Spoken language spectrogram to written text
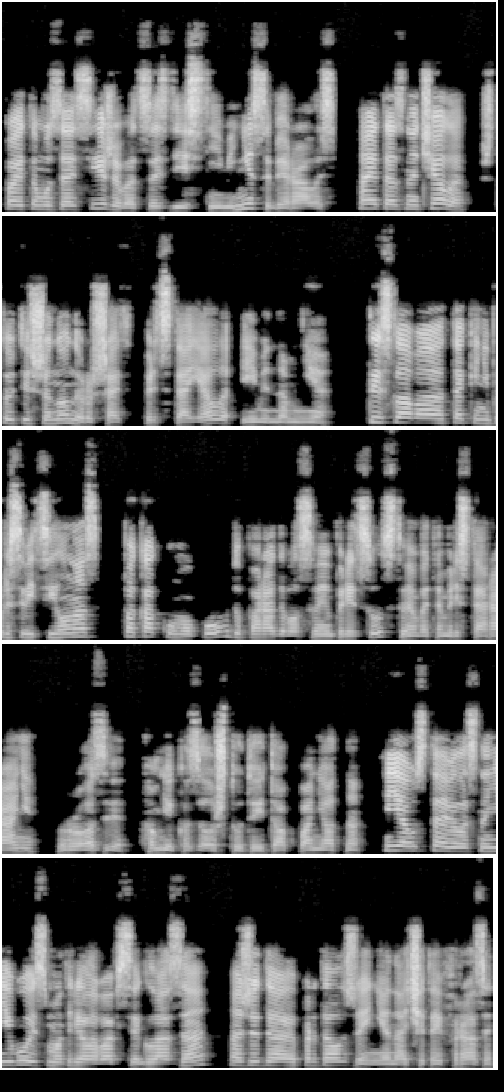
поэтому засиживаться здесь с ними не собиралась. А это означало, что тишину нарушать предстояло именно мне. Ты, Слава, так и не просветил нас, по какому поводу порадовал своим присутствием в этом ресторане. Разве? А мне казалось, что это и так понятно. Я уставилась на него и смотрела во все глаза, ожидая продолжения начатой фразы.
